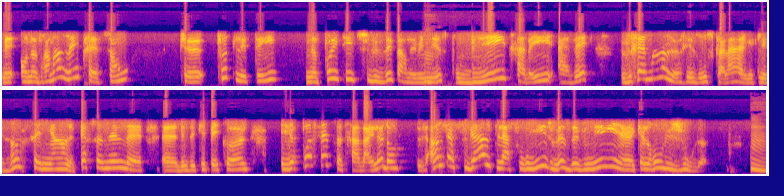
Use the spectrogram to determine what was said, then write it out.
Mais on a vraiment l'impression que tout l'été, n'a pas été utilisé par le ministre pour bien travailler avec vraiment le réseau scolaire, avec les enseignants, le personnel euh, des équipes écoles. Il n'a pas fait ce travail-là. Donc, entre la cigale et la fourmi, je vous laisse deviner euh, quel rôle il joue. Là. Hmm.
